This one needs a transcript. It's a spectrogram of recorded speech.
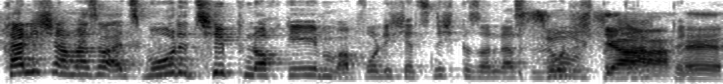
kann ich ja mal so als Modetipp noch geben, obwohl ich jetzt nicht besonders so, modisch ja, bin. Äh.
